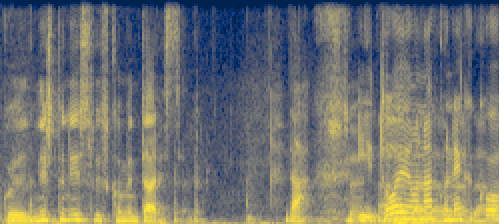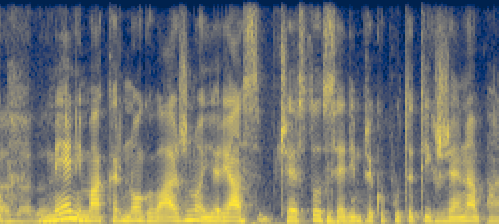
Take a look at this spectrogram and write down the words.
koji ništa nisu iskomentarisali. Da, je- i Da, to da, je da, onako da, da, nekako da, da, da, da. meni makar mnogo važno, jer ja često sedim preko puta tih žena, pa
